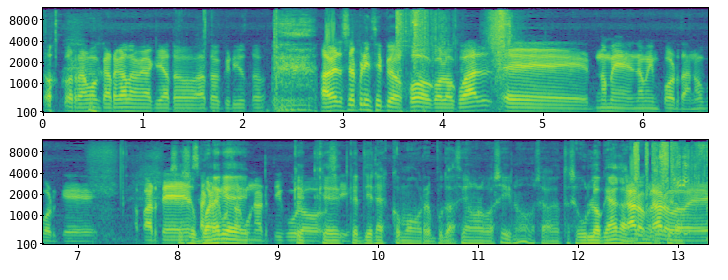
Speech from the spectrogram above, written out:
loco, Ramón, cargándome aquí a todo, a todo Cristo. A ver, es el principio del juego, con lo cual eh, no, me, no me importa, ¿no? Porque aparte Se supone que, algún artículo... que- sí. que tienes como reputación o algo así, ¿no? O sea, según lo que hagas. Claro, claro. eh,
